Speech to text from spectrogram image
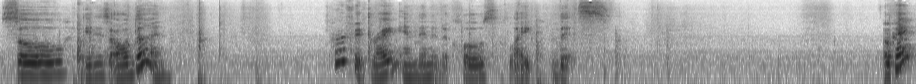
So it is all done. Perfect, right? And then it'll close like this. Okay?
